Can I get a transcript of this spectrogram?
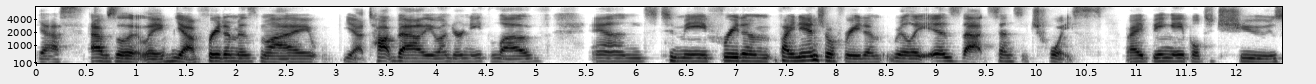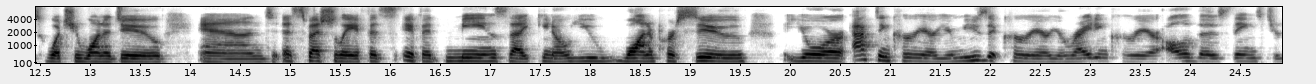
Yes, absolutely. Yeah, freedom is my yeah, top value underneath love. And to me, freedom, financial freedom really is that sense of choice, right? Being able to choose what you want to do. And especially if it's, if it means like, you know, you want to pursue your acting career, your music career, your writing career, all of those things, your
